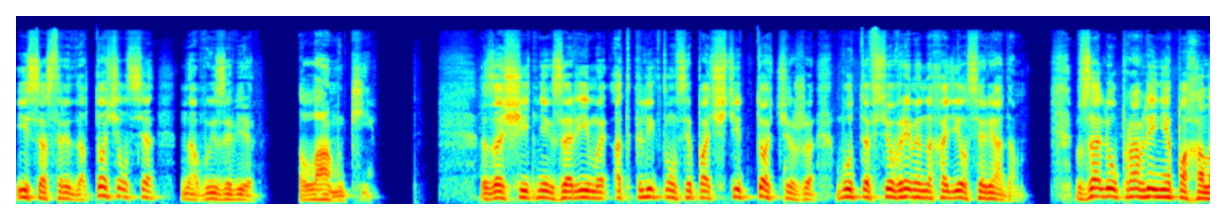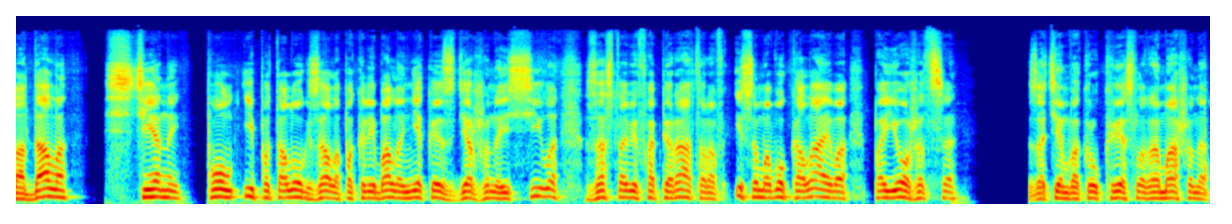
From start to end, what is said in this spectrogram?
и сосредоточился на вызове ламки. Защитник Заримы откликнулся почти тотчас же, будто все время находился рядом. В зале управления похолодало, стены, пол и потолок зала поколебала некая сдержанная сила, заставив операторов и самого Калаева поежиться. Затем вокруг кресла Ромашина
